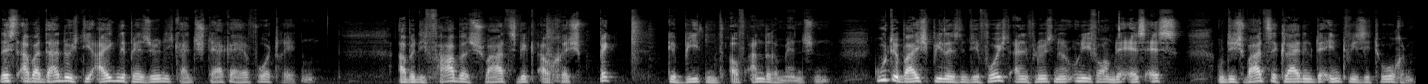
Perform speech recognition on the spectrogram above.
lässt aber dadurch die eigene Persönlichkeit stärker hervortreten aber die Farbe Schwarz wirkt auch respektgebietend auf andere Menschen. Gute Beispiele sind die furchteinflößenden Uniformen der SS und die schwarze Kleidung der Inquisitoren.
